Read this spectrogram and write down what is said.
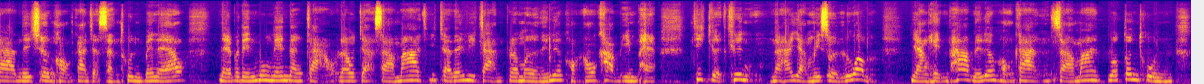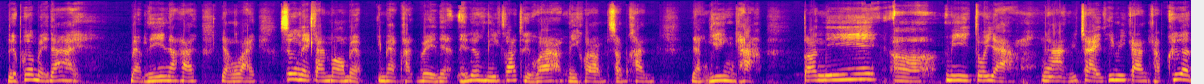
การในเชิงของการจัดสรรทุนไปแล้ว ในประเด็นมุ่งเน้นดังกล่าว เราจะสามารถที่จะได้มีการประเมินในเรื่องของ outcome impact ที่เกิดขึ้นนะคะอย่างมีส่วนร่วมอย่างเห็นภาพในเรื่องของการสามารถลดต้นทุนหรือเพิ่มรายได้ แบบนี้นะคะอย่างไร ซึ่งในการมองแบบ Impact Pathway เนี่ยในเรื่องนี้ก็ถือว่ามีความสำคัญอย่างยิ่งค่ะ ตอนนี้มีตัวอย่างงานวิจัยที่มีการขับเคลื่อน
